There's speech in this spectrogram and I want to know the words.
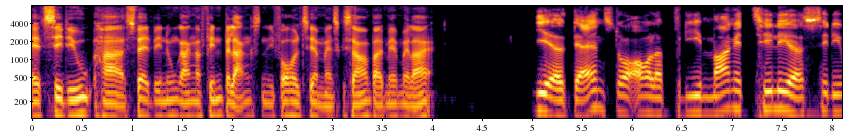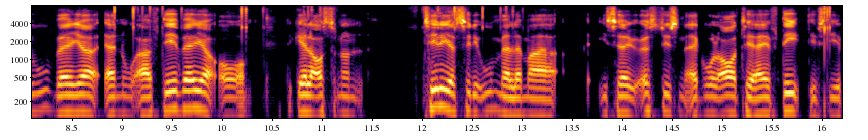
at CDU har svært ved nogle gange at finde balancen i forhold til, om man skal samarbejde med dem eller ej? Ja, der er en stor overlap, fordi mange tidligere CDU-vælgere er nu AfD-vælgere, og det gælder også nogle tidligere CDU-medlemmer, især i Østtysen, er gået over til AFD. Det vil sige,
